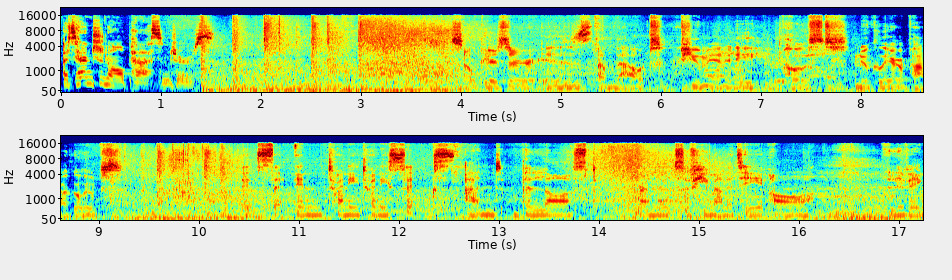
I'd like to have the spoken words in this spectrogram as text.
Attention all passengers. Snowpiercer is about humanity post nuclear apocalypse. It's set in 2026, and the last remnants of humanity are living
